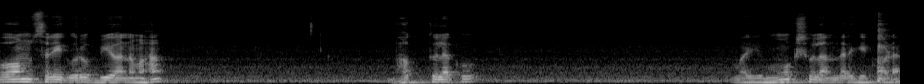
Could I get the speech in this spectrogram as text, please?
ఓం శ్రీ గురుభ్యో నమ. భక్తులకు మరియు మోక్షులందరికీ కూడా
